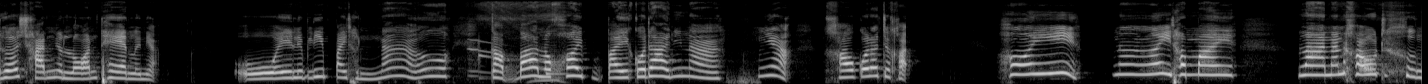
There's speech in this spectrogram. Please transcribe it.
เธอฉันเนี่ยร้อนแทนเลยเนี่ย โอ้ยรีบๆไปเถอะหน้าเออกลับบ้านแล้วค่อยไปก็ได้นี่นา เนี่ยเขาก็น่าจะขัดเฮ้ย นายทำไมร้านนั้นเขาถึง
